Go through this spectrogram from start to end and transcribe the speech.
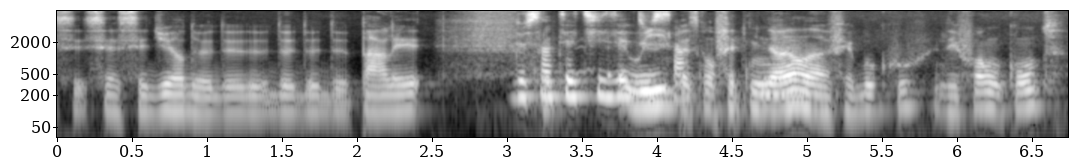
C'est assez dur de, de, de, de, parler De synthétiser oui, tout ça. parce qu'en fait, mine de rien, on a fait beaucoup. Des fois, on compte.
